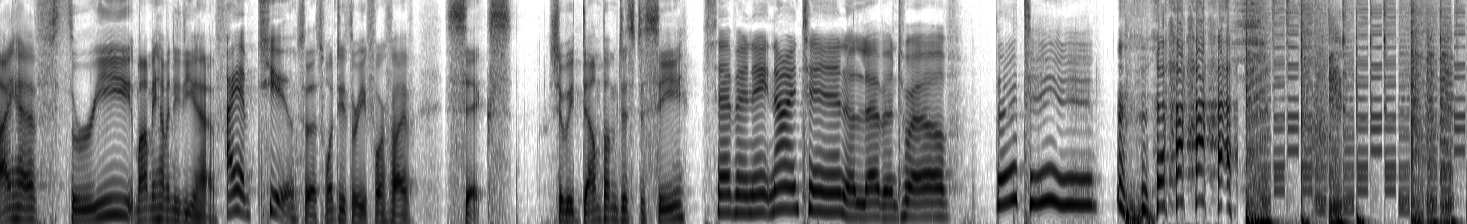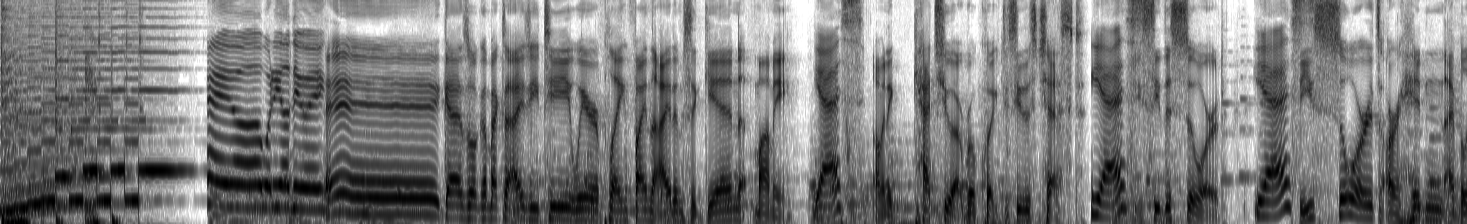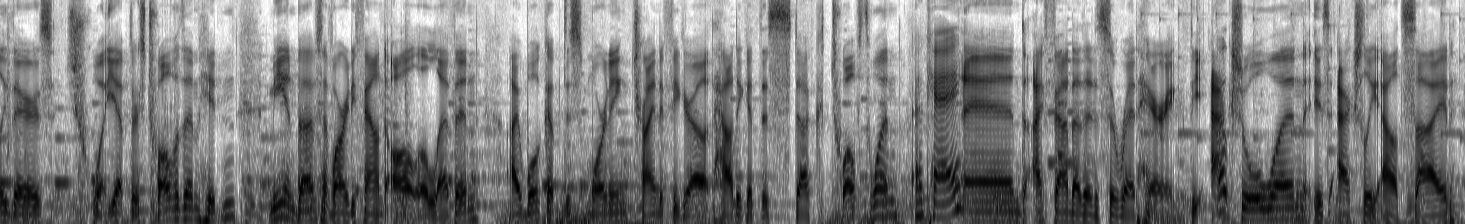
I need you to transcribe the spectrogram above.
I have three. Mommy, how many do you have? I have two. So that's one, two, three, four, five, six. Should we dump them just to see? Seven, eight, nine, ten, eleven, twelve, thirteen. Hey, what are y'all doing? Hey, guys, welcome back to IGT. We are playing Find the Items again. Mommy, Yes. I'm going to catch you up real quick. Do you see this chest? Yes. Do you see this sword? Yes. These swords are hidden. I believe there's, tw- yep, there's 12 of them hidden. Me and Bubs have already found all 11. I woke up this morning trying to figure out how to get this stuck 12th one. Okay. And I found out that it's a red herring. The oh. actual one is actually outside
